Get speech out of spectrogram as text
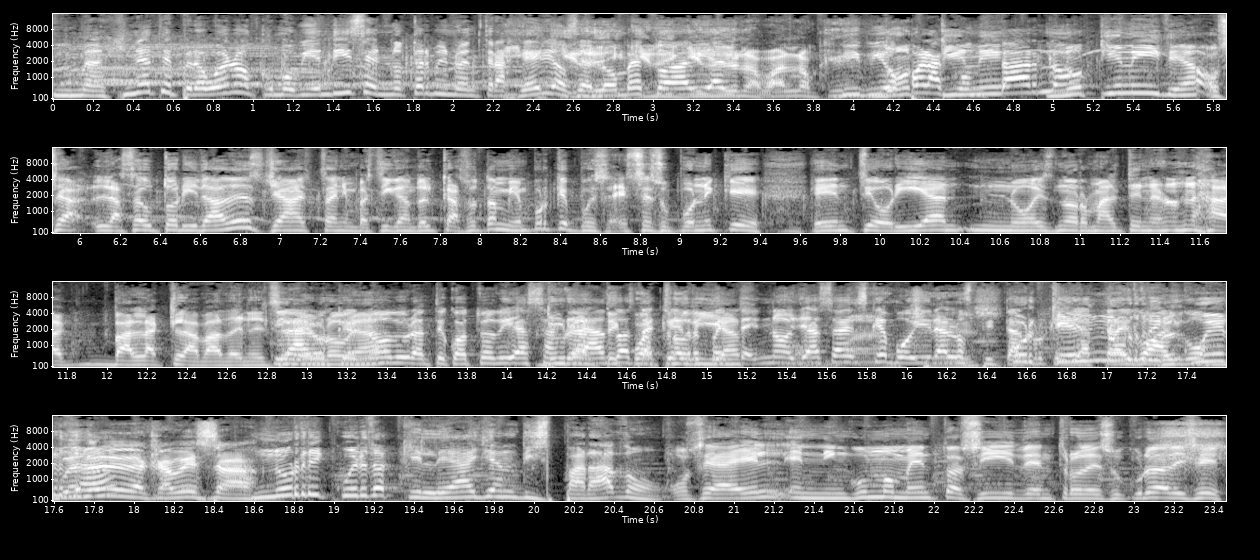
Imagínate, pero bueno, como bien dicen, no terminó en tragedia. O sea, el ¿Quién- hombre quién- todavía bala vivió para tiene, contarlo. No tiene idea, o sea, las autoridades ya están investigando el caso también porque pues se supone que en teoría no es normal tener una bala clavada en el Claro cerebro, que ¿verdad? no, durante cuatro días Durante sangrando hasta que de cuatro repente, días. no, ya sabes que voy a ir al hospital porque, Porque ya él no traigo algo. recuerda- la cabeza. No recuerda que le hayan disparado. O sea, él en ningún momento así dentro de su cruda dice,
